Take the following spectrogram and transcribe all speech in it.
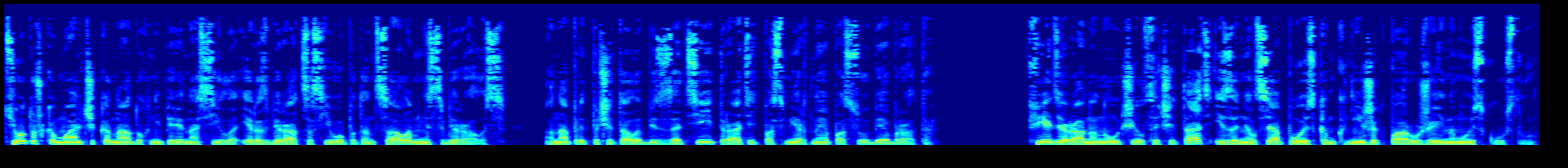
Тетушка мальчика на дух не переносила и разбираться с его потенциалом не собиралась. Она предпочитала без затей тратить посмертное пособие брата. Федя рано научился читать и занялся поиском книжек по оружейному искусству.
